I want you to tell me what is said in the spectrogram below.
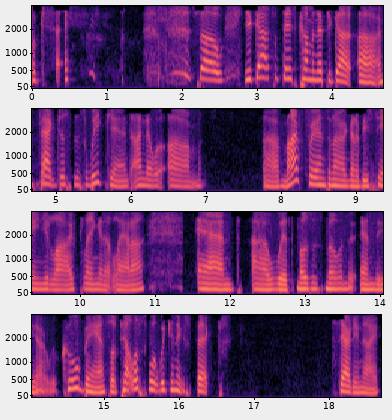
Okay. so you got some things coming up. You got, uh, in fact, just this weekend, I know um, uh, my friends and I are going to be seeing you live playing in Atlanta, and uh, with Moses Mo and the, and the uh, Cool Band. So tell us what we can expect Saturday night.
